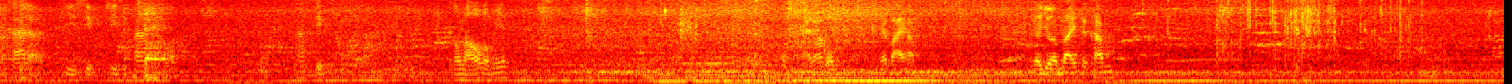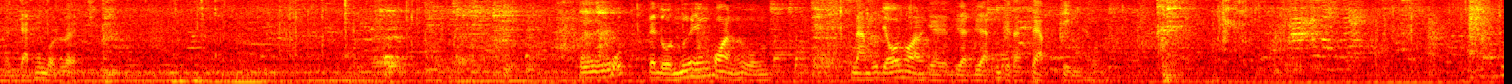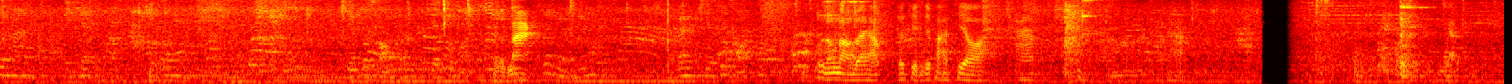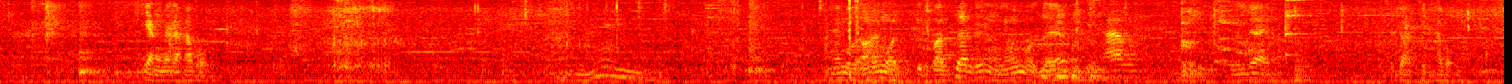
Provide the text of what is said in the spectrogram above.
ราคาละสี่สิบสี่สิบห้าห้าสิบเกาเหลาแบบนี้ไปแล้วผมบ๊ายบายครับ เดี๋ยวโยนใบสักคำจัดให้หมดเลย แต่โดนมือยังหอนครับผมน้ำก๋วยเตี๋ยวหอนเดือดเดือดเดือดที่จะแซ่บจริงครับผมสวยมากคุณน้องๆด้วยครับตัวถิ่นที่พาเที่ยวครับครับครับเที่ยงไปแล้วครับผม ห้หมดเอาให้หมดกินก่อนเพื่อนด้วยยังไม่หมดเลยกินข้าวเรื่อยๆครับสุดยอดจริงครับผม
